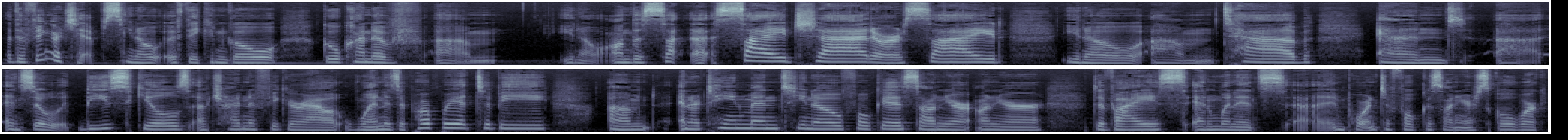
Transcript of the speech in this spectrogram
their fingertips, you know, if they can go, go kind of, um, you know, on the si- uh, side chat or side, you know, um, tab and uh, and so these skills of trying to figure out when is appropriate to be um, entertainment, you know, focus on your on your device, and when it's uh, important to focus on your schoolwork,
